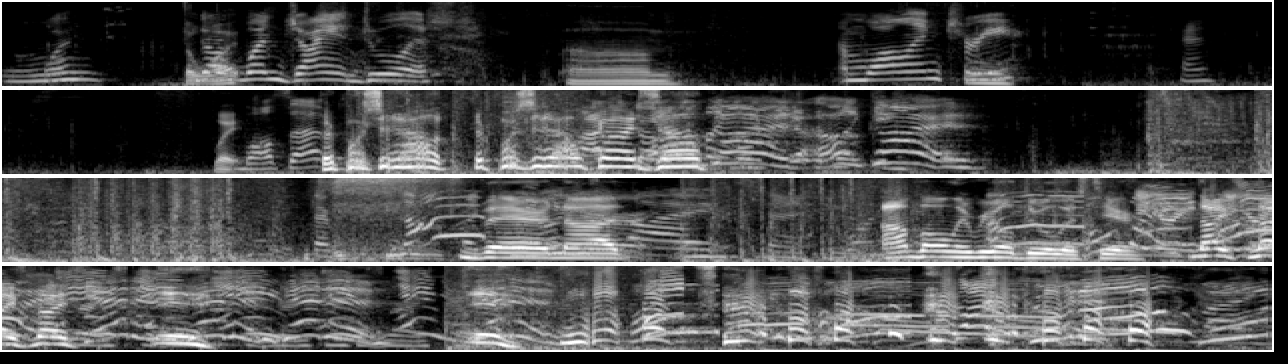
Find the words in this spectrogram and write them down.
What? The No, what? One giant duelist. Um, I'm walling tree. Wait. Walls up. They're pushing out. They're pushing out, guys. Oh Help! Oh Like- god, oh like- god. They're not. They're No, not- I'm the only real oh, duelist here. my Knife, God. knife, knife. Eh. Get it, get it, eh. get eh. it. Get it. What? Oh my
